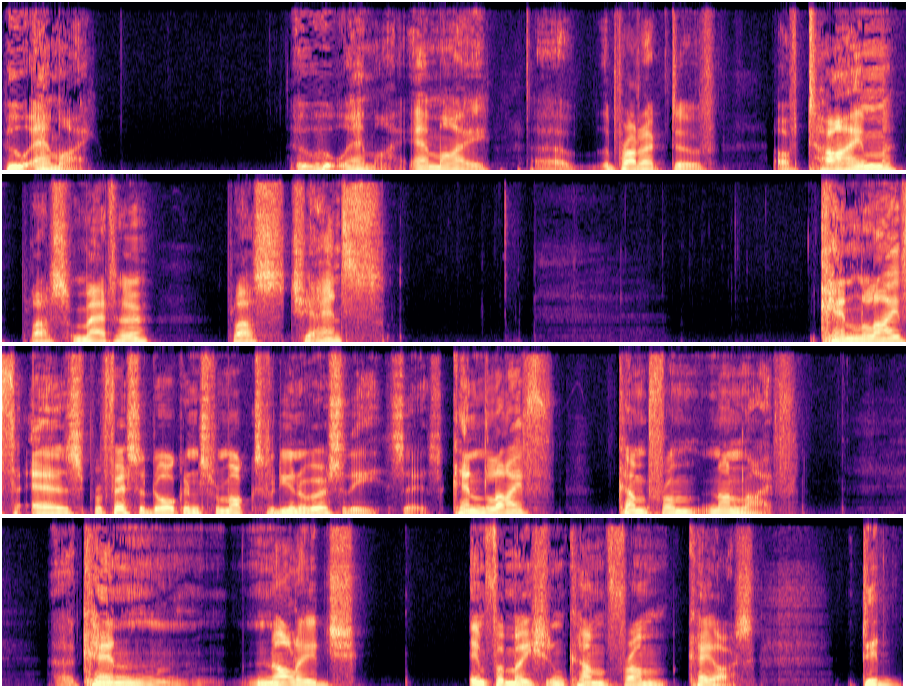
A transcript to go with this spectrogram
who am I? Who, who am I? Am I uh, the product of, of time plus matter plus chance? Can life, as Professor Dawkins from Oxford University says, can life come from non life? Uh, can knowledge, information come from chaos? Did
